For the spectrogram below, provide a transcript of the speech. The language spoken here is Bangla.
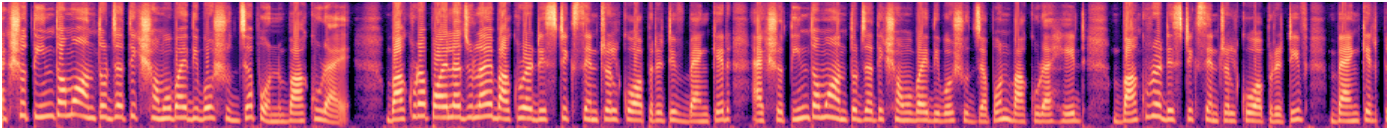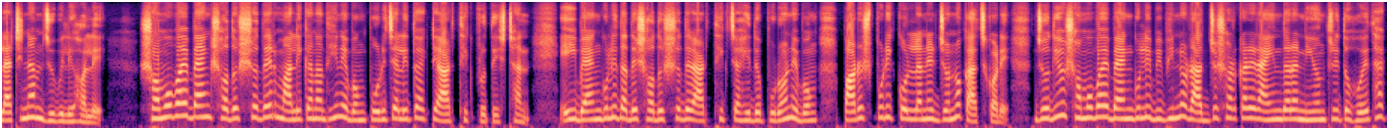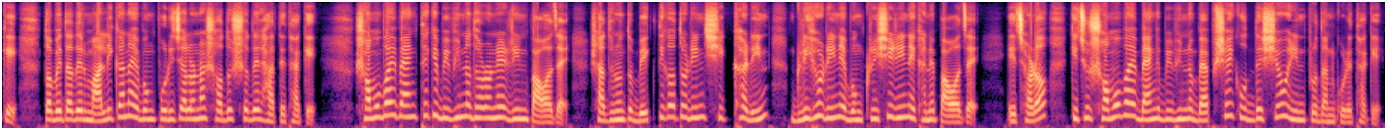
একশো তিনতম আন্তর্জাতিক সমবায় দিবস উদযাপন বাঁকুড়ায়। বাঁকুড়া পয়লা July Bankura district central cooperative ব্যাংকের একশো তিনতম আন্তর্জাতিক সমবায় দিবস উদযাপন Bankura head, Bankura district central cooperative ব্যাংকের প্ল্যাটিনাম জুবিলি হলে। সমবায় ব্যাংক সদস্যদের মালিকানাধীন এবং পরিচালিত একটি আর্থিক প্রতিষ্ঠান। এই ব্যাংকগুলি তাদের সদস্যদের আর্থিক চাহিদা পূরণ এবং পারস্পরিক কল্যাণের জন্য কাজ করে। যদিও সমবায় ব্যাংকগুলি বিভিন্ন রাজ্য সরকারের আইন দ্বারা নিয়ন্ত্রিত হয়ে থাকে, তবে তাদের মালিকানা এবং পরিচালনা সদস্যদের হাতে থাকে। সমবায় ব্যাংক থেকে বিভিন্ন ধরনের ঋণ পাওয়া যায়। সাধারণত ব্যক্তিগত ঋণ, শিক্ষা ঋণ, গৃহ ঋণ এবং কৃষি ঋণ এখানে পাওয়া যায়। এছাড়াও কিছু সমবায় ব্যাংক বিভিন্ন ব্যবসায়িক উদ্দেশ্যেও ঋণ প্রদান করে থাকে।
